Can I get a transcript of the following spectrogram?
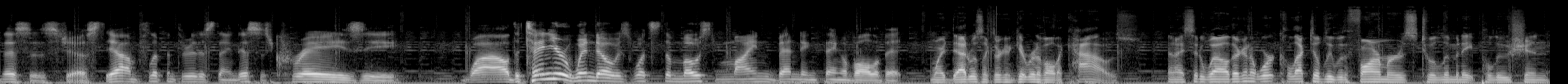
This is just, yeah, I'm flipping through this thing. This is crazy. Wow. The 10 year window is what's the most mind bending thing of all of it. My dad was like, they're going to get rid of all the cows. And I said, well, they're going to work collectively with farmers to eliminate pollution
